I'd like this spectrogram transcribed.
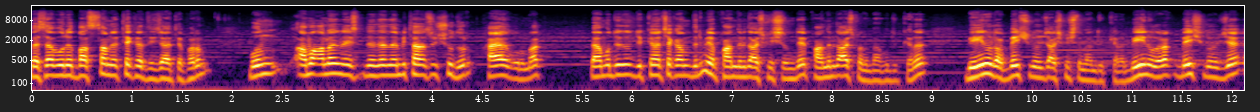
Mesela buraya bassam da tekrar ticaret yaparım. Bunun ama ana ne- nedenlerinden bir tanesi şudur. Hayal kurmak. Ben bu dükkanı dükkana çakan dedim ya pandemide açmışım diye. Pandemide açmadım ben bu dükkanı. Beyin olarak 5 yıl önce açmıştım ben dükkanı. Beyin olarak 5 yıl önce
